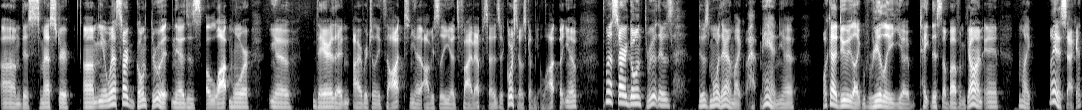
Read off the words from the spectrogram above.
um, this semester. Um, you know, when I started going through it, you know, there's a lot more, you know, there than I originally thought. You know, obviously, you know, it's five episodes. Of course, there was going to be a lot, but you know, when I started going through it, there was there was more there. I'm like, man, you know what can I do like really you know take this above and beyond? And I'm like, wait a second,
